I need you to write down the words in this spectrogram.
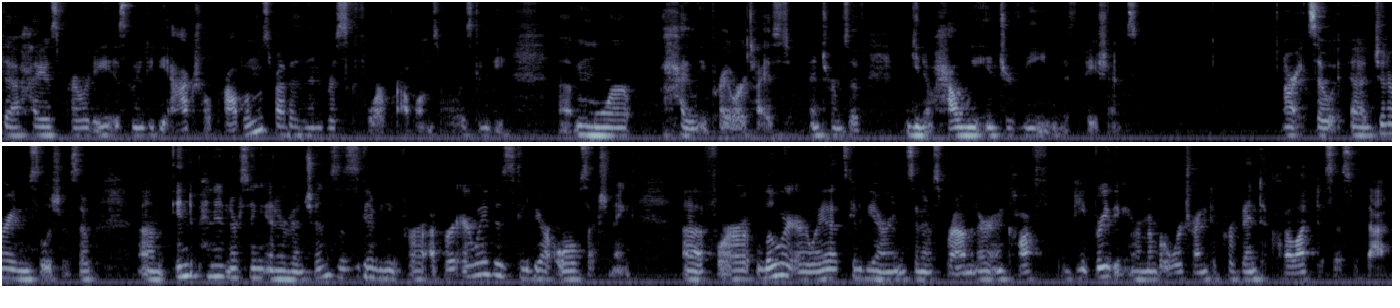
the highest priority is going to be actual problems rather than risk for problems are always going to be uh, more highly prioritized in terms of you know how we intervene with patients all right, so uh, generating solutions. So, um, independent nursing interventions. This is going to be for our upper airway. This is going to be our oral suctioning. Uh, for our lower airway, that's going to be our incentive spirometer and cough deep breathing. Remember, we're trying to prevent atelectasis with that.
